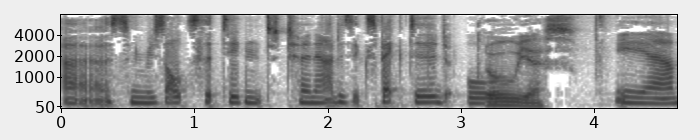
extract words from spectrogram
uh, some results that didn't turn out as expected, or oh yes. yeah.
